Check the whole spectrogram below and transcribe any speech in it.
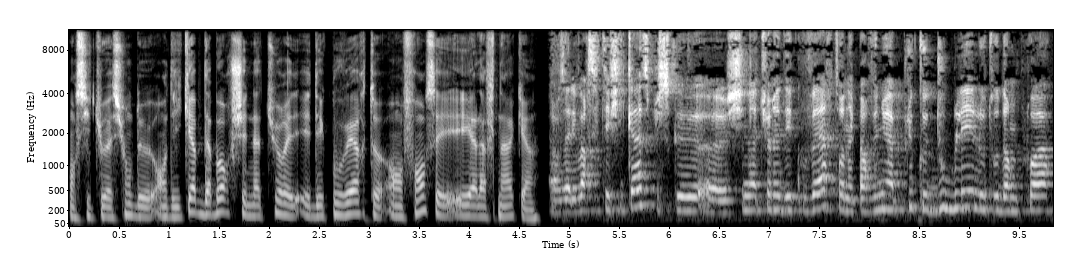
en situation de handicap, d'abord chez Nature et Découverte en France et à la FNAC? Alors Vous allez voir, c'est efficace puisque euh, chez Nature et Découverte, on est parvenu à plus que doubler le taux d'emploi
